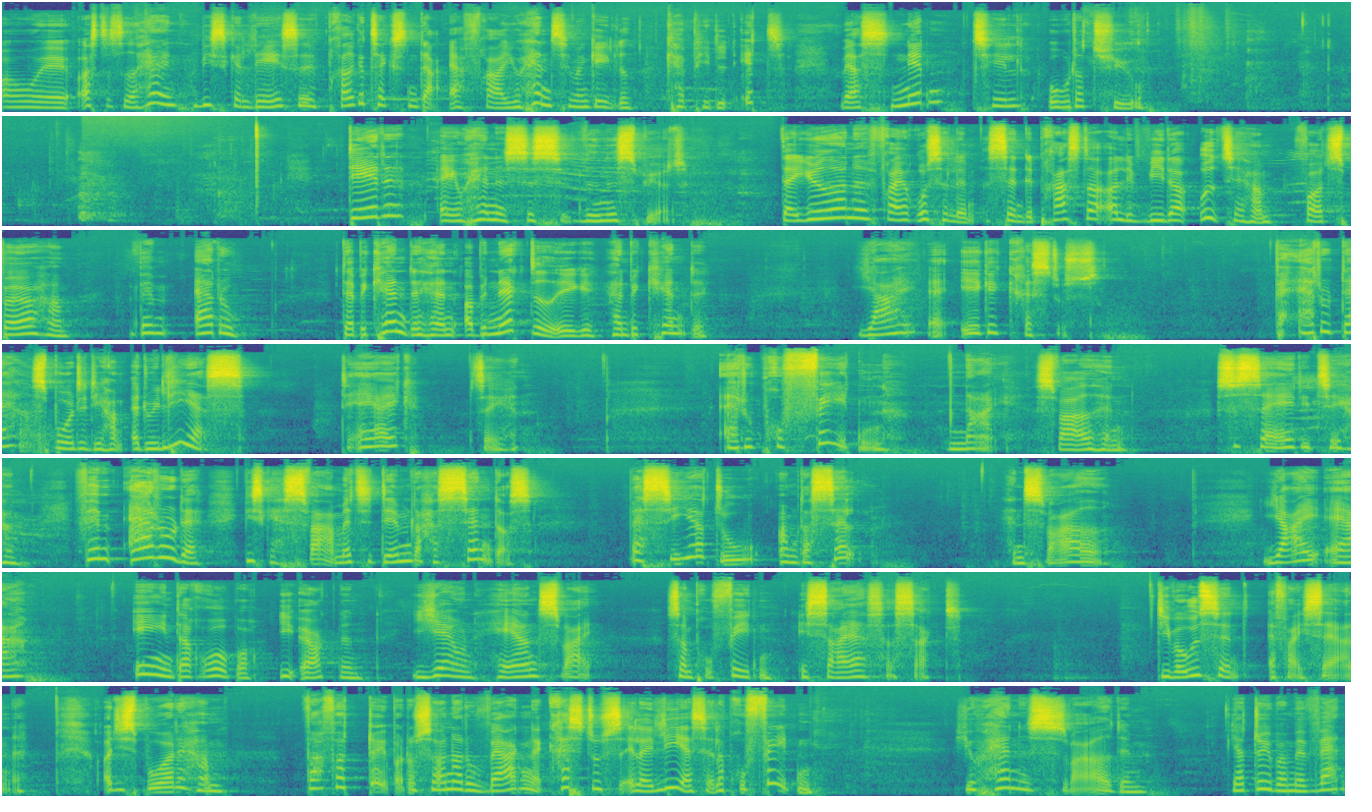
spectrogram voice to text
Og øh, os, der sidder herinde, vi skal læse prædiketeksten, der er fra Johannes evangeliet, kapitel 1, vers 19 til 28. Dette er Johannes' vidnesbyrd. Da jøderne fra Jerusalem sendte præster og levitter ud til ham for at spørge ham, Hvem er du? Da bekendte han og benægtede ikke, han bekendte, Jeg er ikke Kristus. Hvad er du da? spurgte de ham. Er du Elias? Det er jeg ikke, sagde han. Er du profeten? Nej, svarede han. Så sagde de til ham, Hvem er du da? Vi skal have svar med til dem, der har sendt os. Hvad siger du om dig selv? Han svarede, Jeg er en, der råber i ørkenen, jævn Herrens vej, som profeten Esajas har sagt. De var udsendt af farisæerne, og de spurgte ham, Hvorfor døber du så, når du hverken er Kristus eller Elias eller profeten? Johannes svarede dem, Jeg døber med vand.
